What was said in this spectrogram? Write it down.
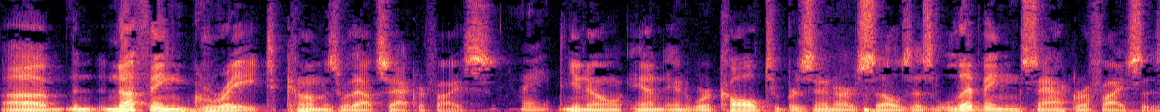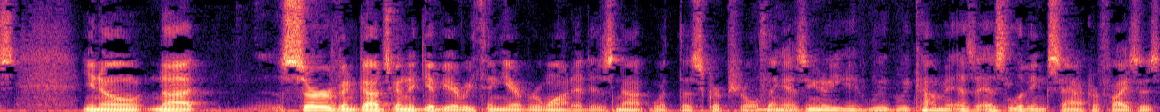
Uh, n- nothing great comes without sacrifice Right. you know, and, and we're called to present ourselves as living sacrifices, you know, not serve and God's going to give you everything you ever wanted is not what the scriptural thing is. You know, you, we, we come as, as living sacrifices.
